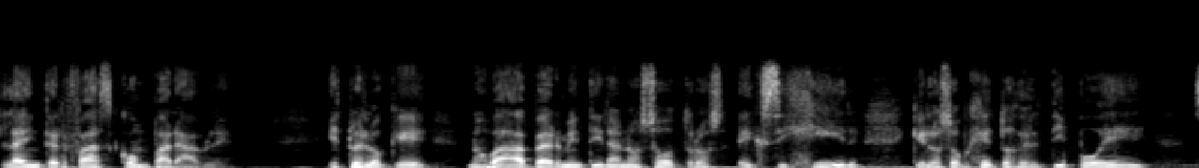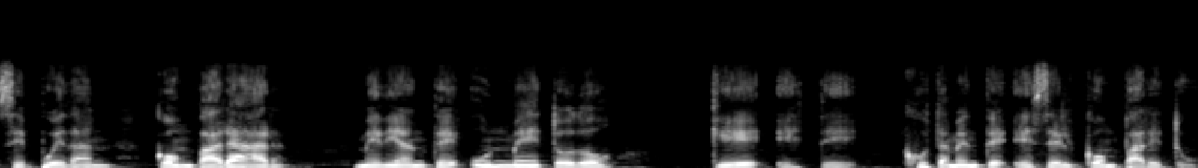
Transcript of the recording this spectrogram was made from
la interfaz comparable. Esto es lo que nos va a permitir a nosotros exigir que los objetos del tipo E se puedan comparar mediante un método que este, justamente es el compareTo.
